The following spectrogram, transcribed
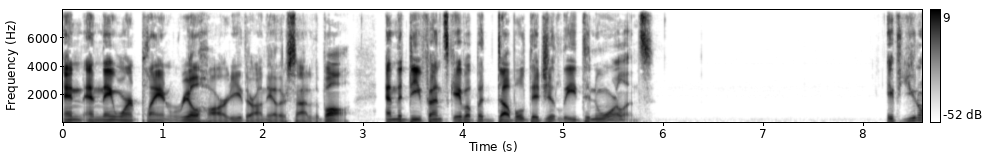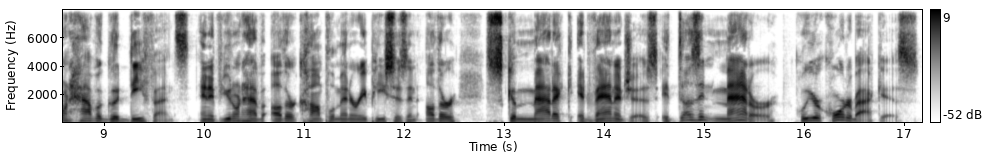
And and they weren't playing real hard either on the other side of the ball. And the defense gave up a double-digit lead to New Orleans. If you don't have a good defense and if you don't have other complementary pieces and other schematic advantages, it doesn't matter who your quarterback is.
